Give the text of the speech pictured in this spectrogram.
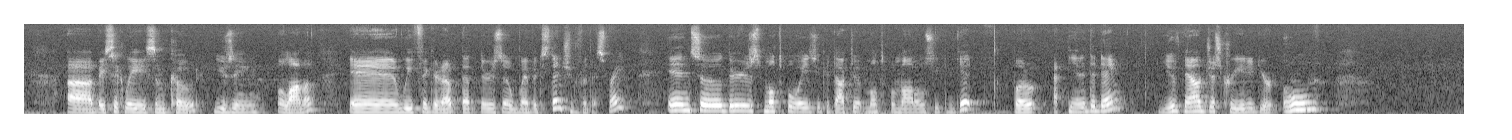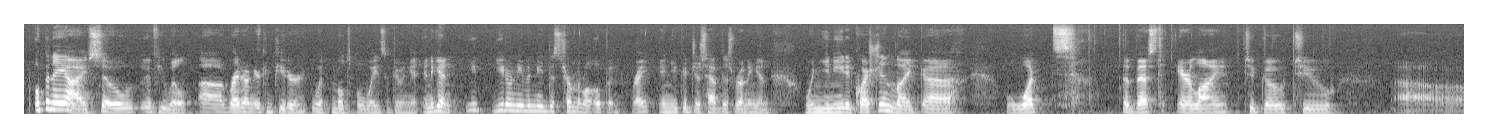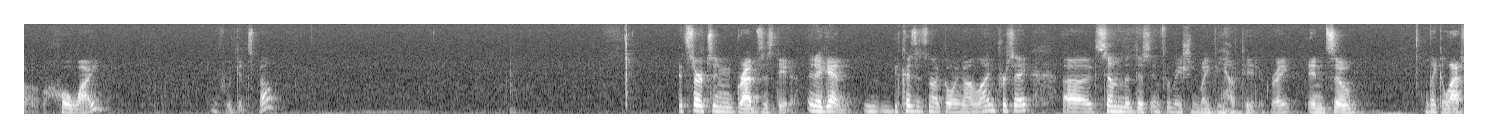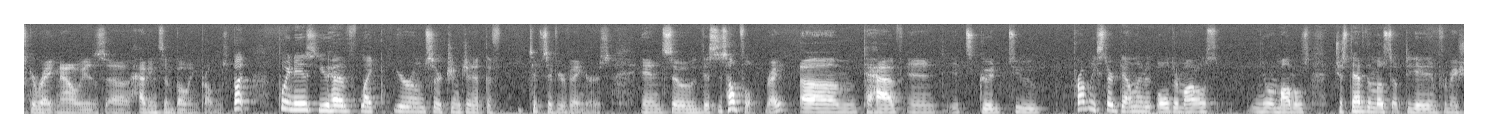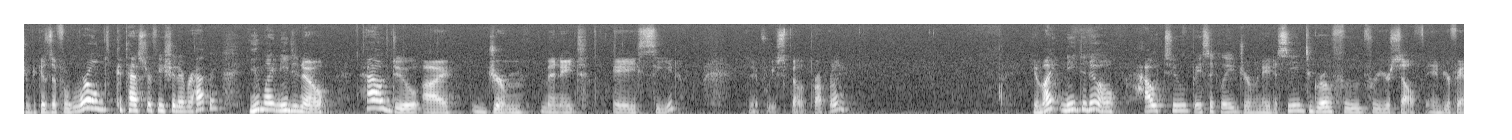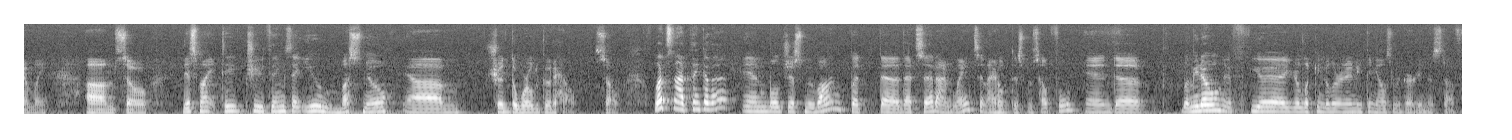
uh, basically some code using Ollama, and we figured out that there's a web extension for this, right? And so there's multiple ways you could talk to it, multiple models you can get, but at the end of the day, you've now just created your own OpenAI, so if you will, uh, right on your computer with multiple ways of doing it. And again, you, you don't even need this terminal open, right? And you could just have this running and when you need a question like uh, what's the best airline to go to uh, Hawaii, if we could spell. It starts and grabs this data. And again, because it's not going online per se, uh, some of this information might be outdated, right? And so, like Alaska right now is uh, having some Boeing problems. But point is you have like your own search engine at the tips of your fingers and so this is helpful right um, to have and it's good to probably start downloading older models newer models just to have the most up-to-date information because if a world catastrophe should ever happen you might need to know how do i germinate a seed and if we spell it properly you might need to know how to basically germinate a seed to grow food for yourself and your family. Um, so this might teach you things that you must know um, should the world go to hell. So let's not think of that and we'll just move on. But uh, that said, I'm Lance and I hope this was helpful. And uh, let me know if you, uh, you're looking to learn anything else regarding this stuff.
